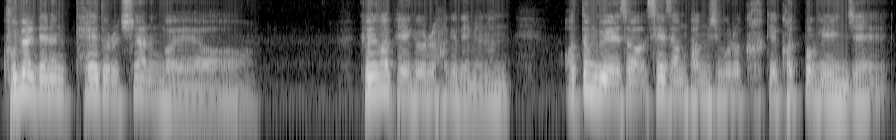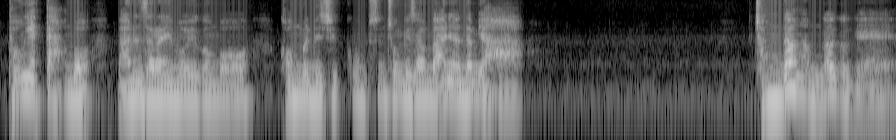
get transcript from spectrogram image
구별되는 태도를 취하는 거예요. 교회가 배교를 하게 되면은 어떤 교회에서 세상 방식으로 크게 겉보기에 이제 부흥했다. 뭐 많은 사람이 모이고 뭐 건물도 짓고 무슨 종교사업 많이 한다면 야 정당한가 그게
